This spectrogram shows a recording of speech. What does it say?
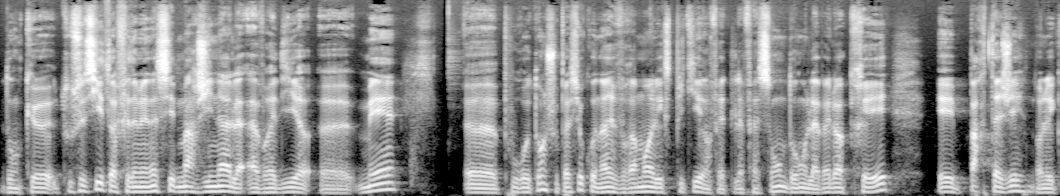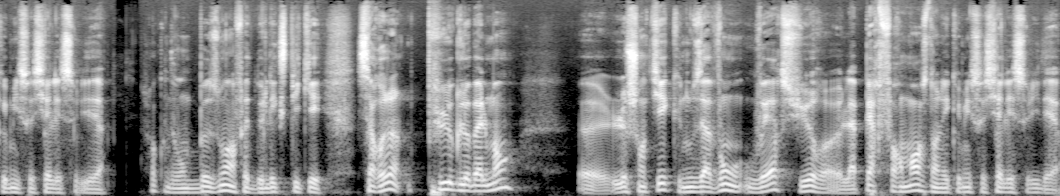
donc euh, tout ceci est un phénomène assez marginal, à vrai dire, mais pour autant, je suis pas sûr qu'on arrive vraiment à l'expliquer en fait, la façon dont la valeur créée est partagée dans l'économie sociale et solidaire. Je crois nous avons besoin en fait de l'expliquer. Ça rejoint plus globalement euh, le chantier que nous avons ouvert sur euh, la performance dans l'économie sociale et solidaire.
